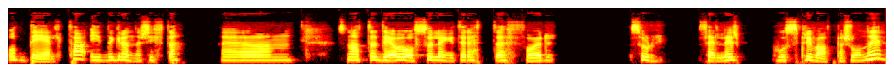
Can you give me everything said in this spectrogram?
å delta i det grønne skiftet. Sånn at det å også legge til rette for solceller hos privatpersoner,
